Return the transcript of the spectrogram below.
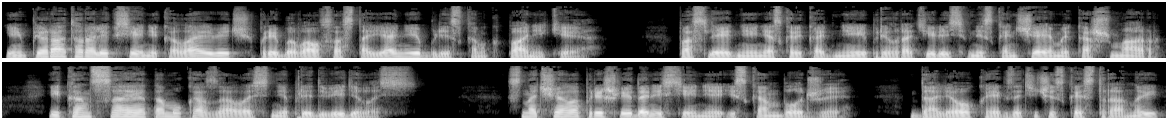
Император Алексей Николаевич пребывал в состоянии близком к панике. Последние несколько дней превратились в нескончаемый кошмар, и конца этому, казалось, не предвиделось. Сначала пришли донесения из Камбоджи, далекой экзотической страны,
